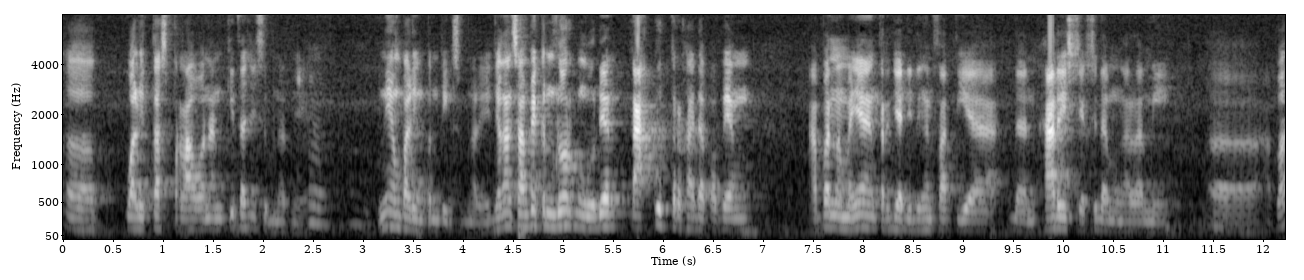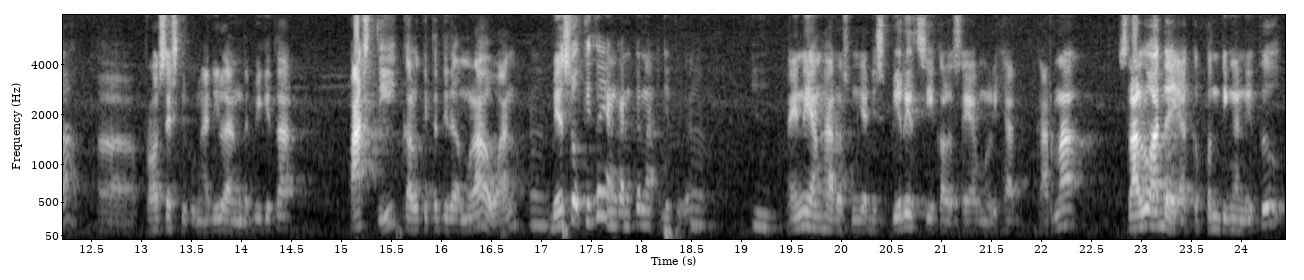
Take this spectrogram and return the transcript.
eh, kualitas perlawanan kita sih sebenarnya ya. Hmm. ini yang paling penting sebenarnya jangan sampai kendor kemudian takut terhadap apa yang apa namanya yang terjadi dengan Fatia dan Haris yang sudah mengalami eh, apa eh, proses di pengadilan tapi kita pasti kalau kita tidak melawan Hmm. besok kita yang akan kena gitu kan Hmm. Hmm. Nah ini yang harus menjadi spirit sih kalau saya melihat karena selalu ada ya kepentingan itu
